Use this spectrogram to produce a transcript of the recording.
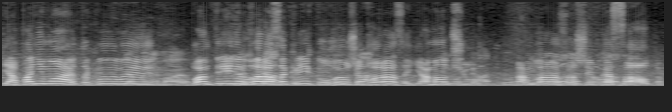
Я понимаю, так вы, вы- понимаю. вам тренер Ему два раза пятку, крикнул, вы ему уже пятку, два раза, я ему молчу. пятку Там никто два раза не ошибка тронул. с аутом.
